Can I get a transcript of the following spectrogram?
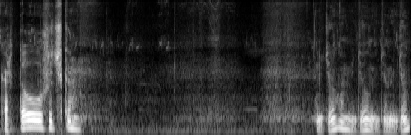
Картошечка. Идем, идем, идем, идем.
